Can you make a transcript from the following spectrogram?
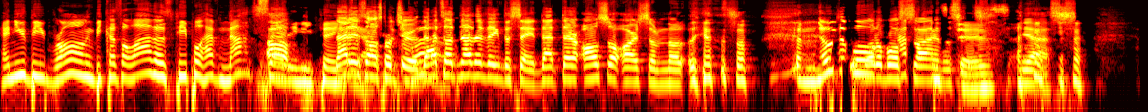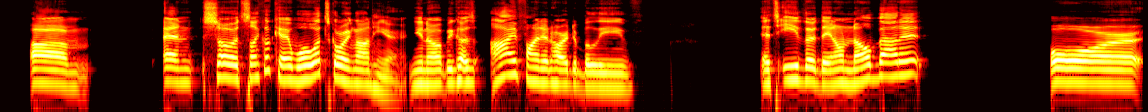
and you'd be wrong because a lot of those people have not said um, anything. That is also true. Well. That's another thing to say. That there also are some not- some, some notable notable signs. yes. um, and so it's like, okay, well, what's going on here? You know, because I find it hard to believe. It's either they don't know about it, or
